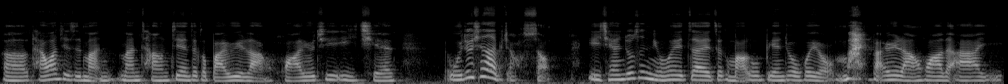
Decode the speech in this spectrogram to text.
呃，台湾其实蛮蛮常见这个白玉兰花，尤其以前，我觉得现在比较少。以前就是你会在这个马路边就会有 卖白玉兰花的阿姨，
